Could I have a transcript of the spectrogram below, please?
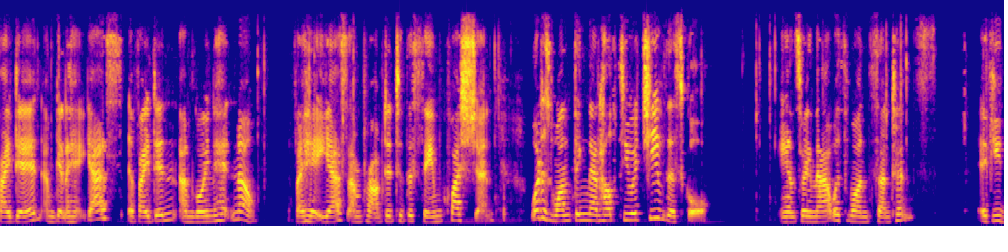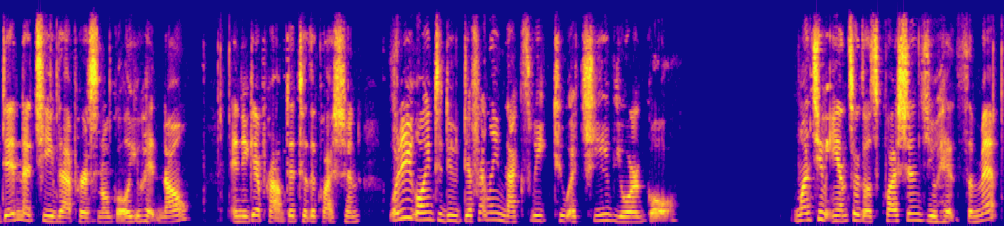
I did, I'm going to hit yes. If I didn't, I'm going to hit no. If I hit yes, I'm prompted to the same question. What is one thing that helped you achieve this goal? Answering that with one sentence. If you didn't achieve that personal goal, you hit no, and you get prompted to the question, what are you going to do differently next week to achieve your goal? Once you answer those questions, you hit submit.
